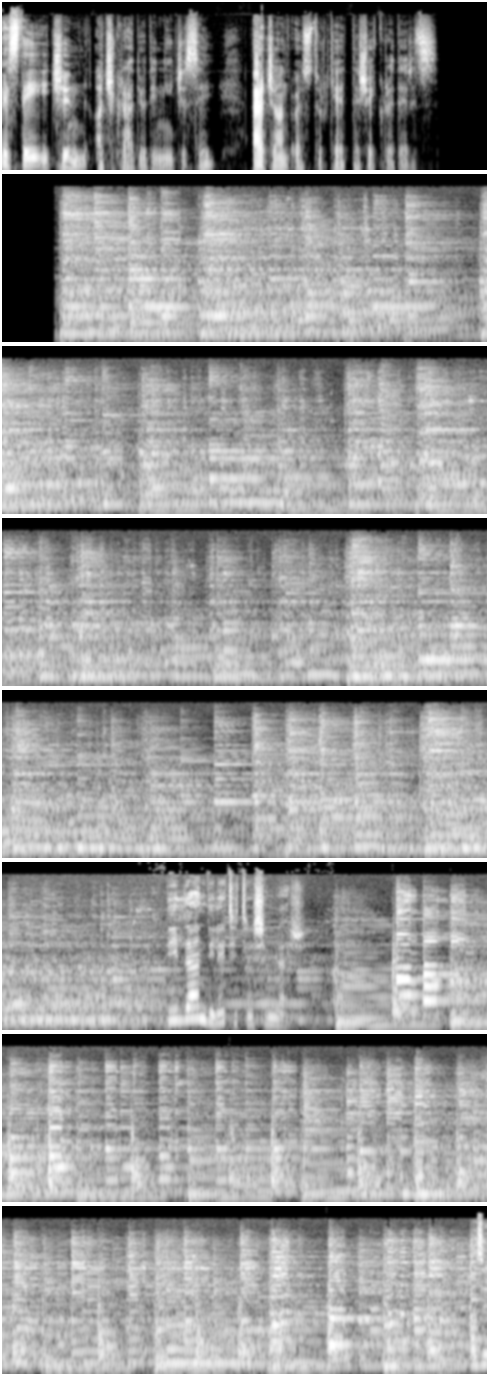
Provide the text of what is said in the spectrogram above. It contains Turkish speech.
Desteği için Açık Radyo dinleyicisi Ercan Öztürk'e teşekkür ederiz. Dilden Dile Titreşimler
